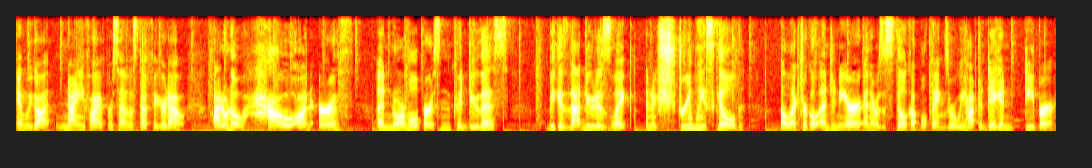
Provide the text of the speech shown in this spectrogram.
and we got 95% of the stuff figured out. I don't know how on earth a normal person could do this because that dude is like an extremely skilled electrical engineer and there was a still a couple things where we have to dig in deeper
